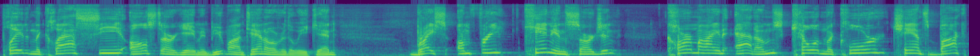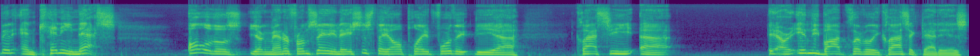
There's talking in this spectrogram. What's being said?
played in the Class C All Star game in Butte, Montana over the weekend? Bryce Humphrey, Canyon Sargent, Carmine Adams, Kellen McClure, Chance Bachman, and Kenny Ness. All of those young men are from St. Ignatius. They all played for the, the uh, Class C, uh, or in the Bob Cleverly Classic, that is.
